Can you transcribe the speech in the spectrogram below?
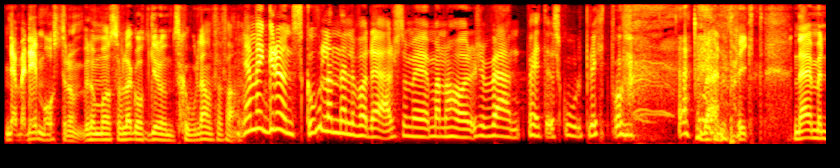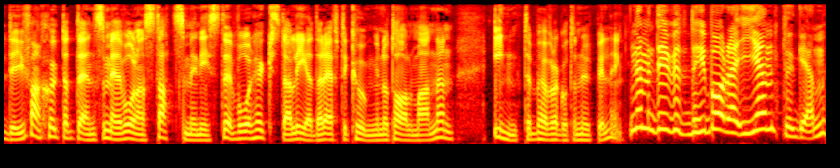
Ja, men det måste de. De måste väl ha gått grundskolan för fan. Ja men grundskolan eller vad det är som är, man har värn, vad heter det, skolplikt på. Värnplikt. Nej, men det är ju fan sjukt att den som är våran statsminister, vår högsta ledare efter kungen och talmannen, inte behöver ha gått en utbildning. Nej men det är, ju bara egentligen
